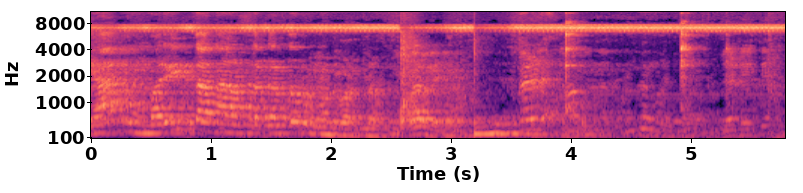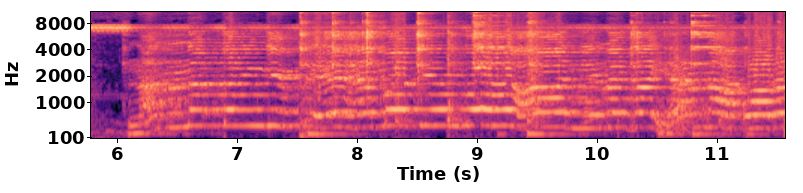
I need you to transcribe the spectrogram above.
ಯಾಕೆ ಮರಿತಾನ ಅಂತಕ್ಕಂಥವ್ರು ಮುಂದೆ ಬರ್ತಾರೆ. ನನ್ನ ತಂಗಿ ಪ್ರೇಮದಿಂದ ನಿನಗ ಹೆಣ್ಣ ಕೊಡಬೇಕಂದ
